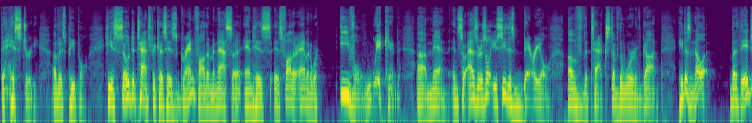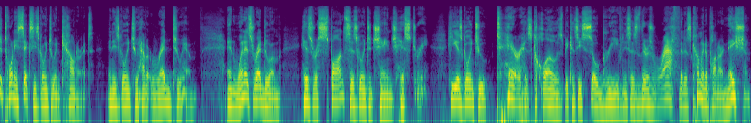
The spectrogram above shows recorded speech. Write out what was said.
the history of his people. He is so detached because his grandfather Manasseh and his, his father Amon were evil, wicked uh, men. And so as a result, you see this burial of the text of the Word of God. He doesn't know it, but at the age of 26, he's going to encounter it and he's going to have it read to him. And when it's read to him, his response is going to change history. He is going to tear his clothes because he's so grieved. And he says, There's wrath that is coming upon our nation.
